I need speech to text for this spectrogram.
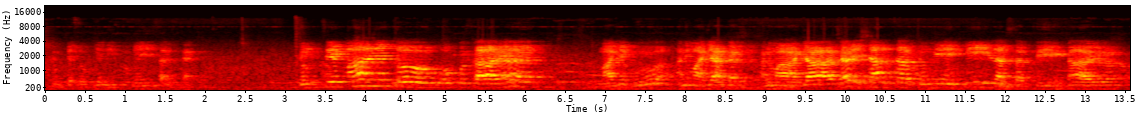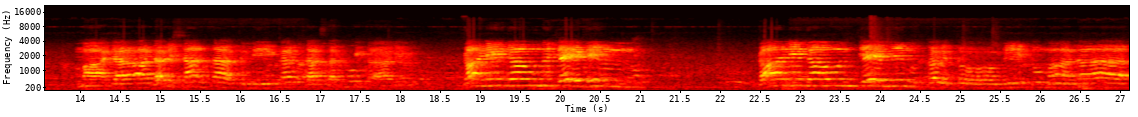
तुमच्या डोक्याने दोघेही सांगतात तुमचे मानतो उपकार. माझे गुरु आणि माझे आदर्श आणि माझ्या आदर्शांचा तुम्ही केला सत्कार. माझ्या आदर्शांचा तुम्ही करता सत्कार. गाणे गाऊन जय भीम. गाणे गाऊन जय भीम करतो मी तुम्हाला.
